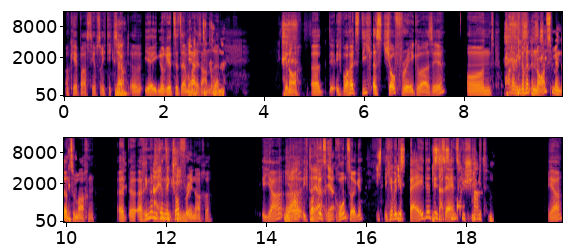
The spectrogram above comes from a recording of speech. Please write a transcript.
Okay, passt, ich habe es richtig gesagt. Ja. Äh, ihr ignoriert jetzt einfach ja, alles andere. Krone. Genau. Äh, ich brauche jetzt dich als Joffrey quasi. Und oh, da habe ich noch ein Announcement dann zu machen. Äh, erinnere mich an den Joffrey nachher. Ja, ja äh, ich brauche jetzt ja. Kronzeuge. Ich, ich habe ich, dir beide Designs geschickt. Ja,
